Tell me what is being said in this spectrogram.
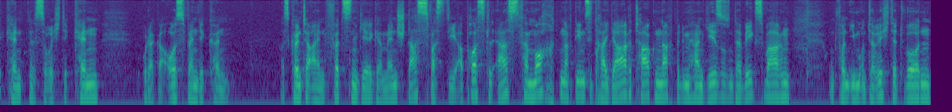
Glaubensbekenntnis so richtig kennen oder gar auswendig können. Was könnte ein 14-jähriger Mensch das, was die Apostel erst vermochten, nachdem sie drei Jahre Tag und Nacht mit dem Herrn Jesus unterwegs waren und von ihm unterrichtet wurden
